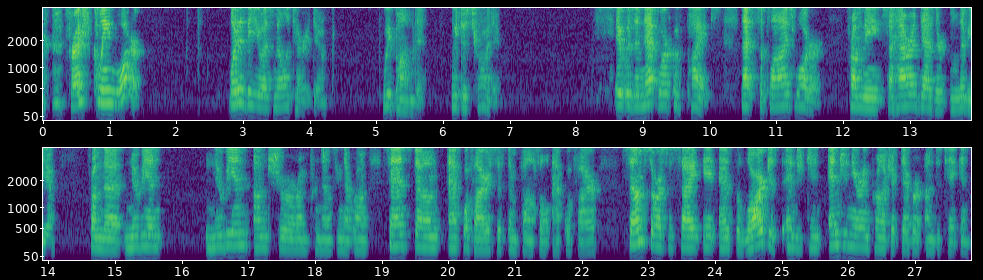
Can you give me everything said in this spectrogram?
fresh, clean water. What did the U.S. military do? We bombed it. We destroyed it. It was a network of pipes that supplies water from the Sahara Desert in Libya, from the Nubian, Nubian, I'm sure I'm pronouncing that wrong, sandstone aquifer system, fossil aquifer. Some sources cite it as the largest engineering project ever undertaken.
